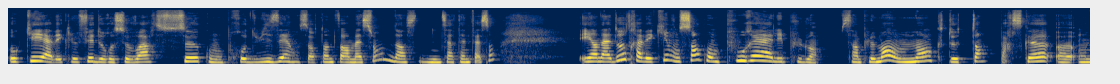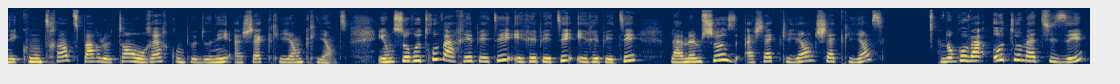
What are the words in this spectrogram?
OK avec le fait de recevoir ce qu'on produisait en sortant de formation, d'une certaine façon. Et il y en a d'autres avec qui on sent qu'on pourrait aller plus loin. Simplement, on manque de temps parce que euh, on est contrainte par le temps horaire qu'on peut donner à chaque client cliente. Et on se retrouve à répéter et répéter et répéter la même chose à chaque cliente, chaque cliente, donc on va automatiser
